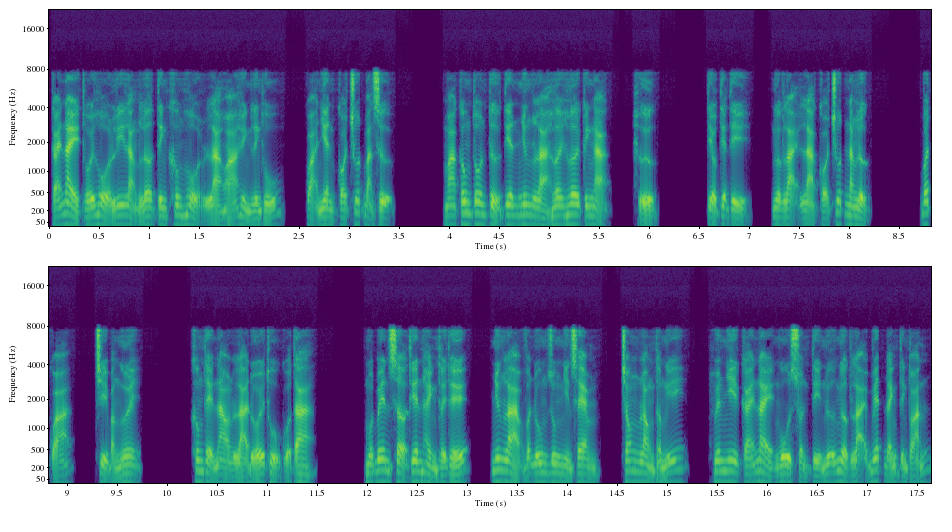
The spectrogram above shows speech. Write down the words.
cái này thối hồ ly lẳng lơ tinh không hổ là hóa hình linh thú quả nhiên có chút bản sự. Mà công tôn tử tiên nhưng là hơi hơi kinh ngạc thử tiểu tiên tỷ, ngược lại là có chút năng lực. Bất quá, chỉ bằng ngươi, không thể nào là đối thủ của ta. Một bên sở thiên hành thấy thế, nhưng là vẫn ung dung nhìn xem, trong lòng thầm nghĩ, huyên nhi cái này ngu xuẩn tỷ nữ ngược lại biết đánh tính toán,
